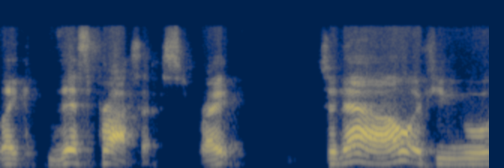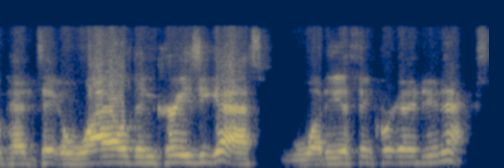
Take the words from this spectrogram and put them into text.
like this process, right? So now if you had to take a wild and crazy guess, what do you think we're gonna do next?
